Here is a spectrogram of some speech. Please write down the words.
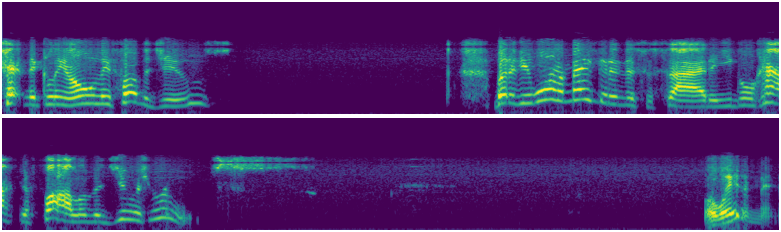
technically only for the Jews. But if you want to make it in this society, you're going to have to follow the Jewish rules. Well, wait a minute.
